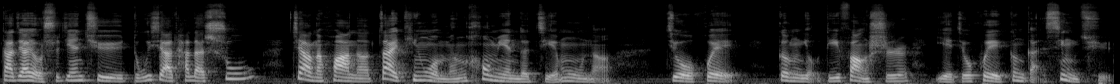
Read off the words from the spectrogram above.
大家有时间去读一下他的书。这样的话呢，再听我们后面的节目呢，就会更有的放矢，也就会更感兴趣。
